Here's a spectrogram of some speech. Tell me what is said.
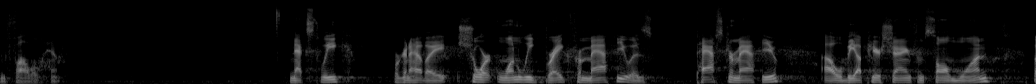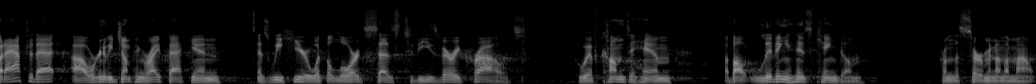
and follow him. Next week, we're going to have a short one week break from Matthew as Pastor Matthew uh, will be up here sharing from Psalm 1. But after that, uh, we're going to be jumping right back in as we hear what the Lord says to these very crowds who have come to him about living in his kingdom from the Sermon on the Mount.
